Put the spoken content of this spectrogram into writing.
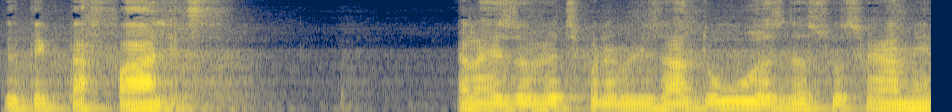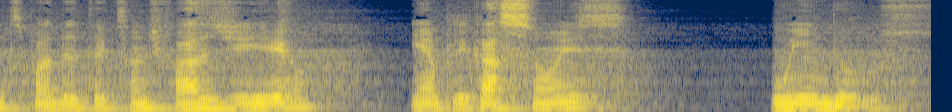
detectar falhas. Ela resolveu disponibilizar duas das suas ferramentas para detecção de falhas de erro em aplicações Windows.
